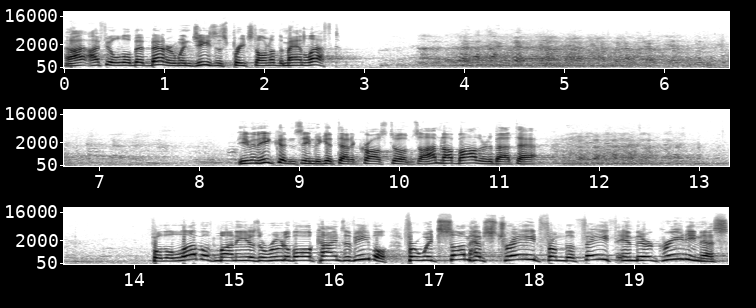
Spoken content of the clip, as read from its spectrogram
And I, I feel a little bit better when Jesus preached on it, the man left. Even he couldn't seem to get that across to him, so I'm not bothered about that. For the love of money is a root of all kinds of evil, for which some have strayed from the faith in their greediness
